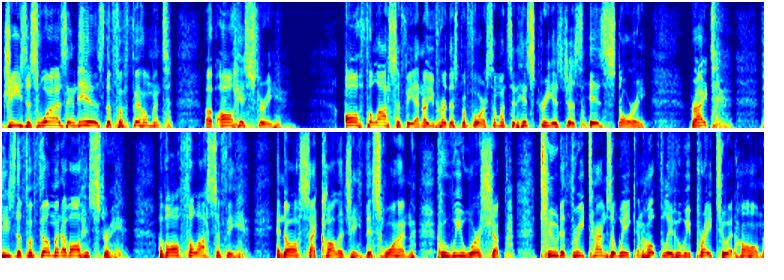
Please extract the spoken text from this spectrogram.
Jesus was and is the fulfillment of all history, all philosophy. I know you've heard this before. Someone said history is just his story, right? He's the fulfillment of all history, of all philosophy, and all psychology. This one who we worship two to three times a week, and hopefully who we pray to at home.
